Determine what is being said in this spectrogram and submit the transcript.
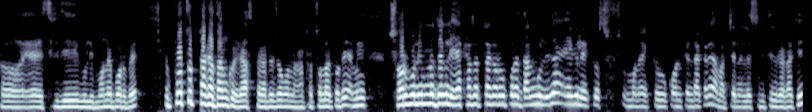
তো এই স্মৃতিগুলি মনে পড়বে। প্রচুর টাকা দান করি রাস্তাঘাটে যখন হাঁটা চলা করি। আমি সর্বনিম্ন যেগুলি এক হাজার টাকার উপরে দানগুলি যায়, এগুলো একটু মানে একটু কন্টেন্ট আকারে আমার চ্যানেলে স্মৃতি করে রাখি।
